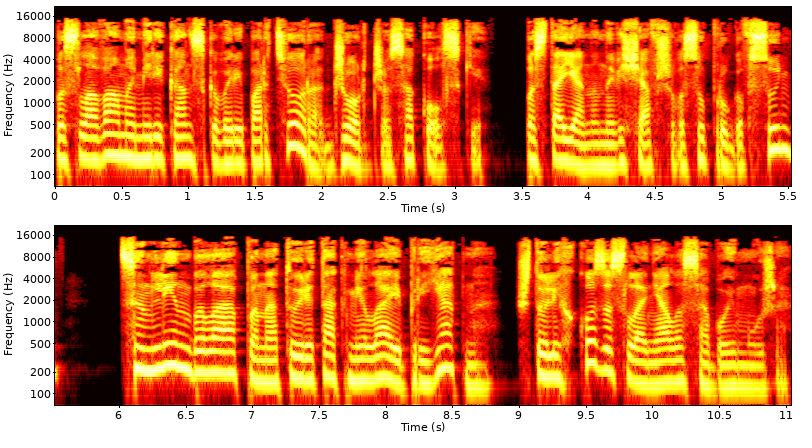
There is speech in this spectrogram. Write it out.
По словам американского репортера Джорджа Соколски, постоянно навещавшего супругов Сунь, Цинлин была по натуре так мила и приятна, что легко заслоняла собой мужа.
